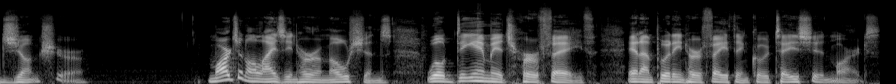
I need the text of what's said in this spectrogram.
juncture. Marginalizing her emotions will damage her faith, and I'm putting her faith in quotation marks,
